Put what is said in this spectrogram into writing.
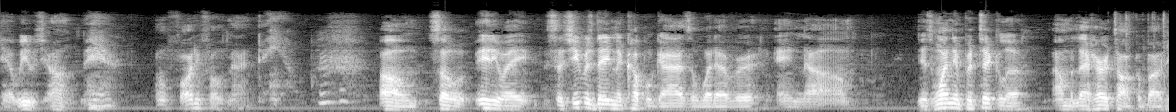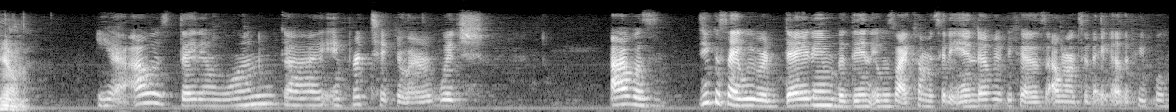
Yeah, we was young, man. Yeah. I'm 44 now. Damn. Mm-hmm. Um, so anyway, so she was dating a couple guys or whatever, and um, there's one in particular. I'm gonna let her talk about him. Yeah, I was dating one guy in particular, which I was. You could say we were dating, but then it was like coming to the end of it because I wanted to date other people.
